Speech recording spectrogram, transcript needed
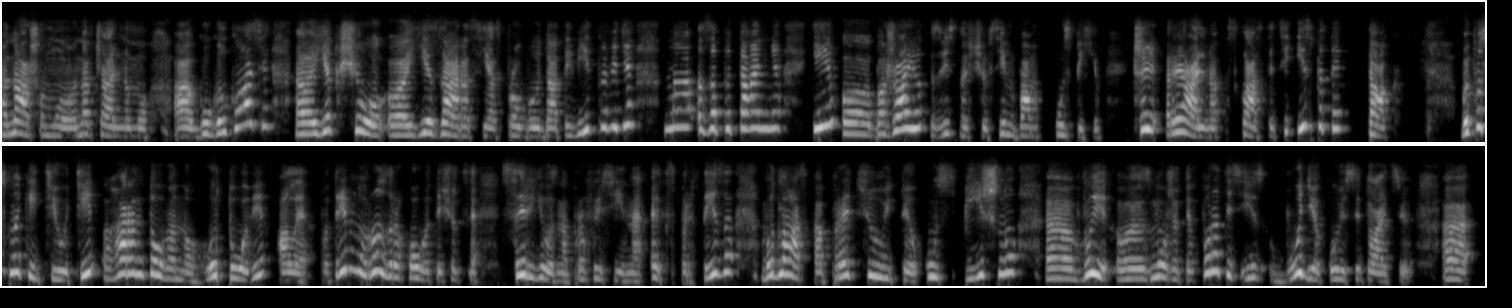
нашому навчальному Google класі. Е, Якщо е, є зараз, я спробую дати відповіді на запитання і е, бажаю, звісно, що всім вам успіхів. Чи реально скласти ці іспити? Так. Випускники TOT гарантовано готові, але потрібно розраховувати, що це серйозна професійна експертиза. Будь ласка, працюйте успішно, е, ви е, зможете впоратись із будь-якою ситуацією.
